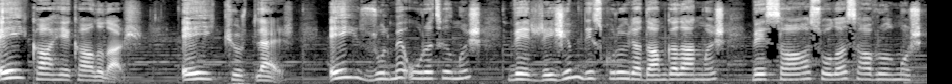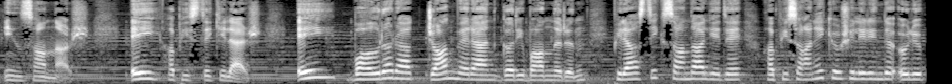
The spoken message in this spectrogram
Ey KHK'lılar, ey Kürtler, ey zulme uğratılmış ve rejim diskuruyla damgalanmış ve sağa sola savrulmuş insanlar, ey hapistekiler, Ey bağırarak can veren garibanların, plastik sandalyede hapishane köşelerinde ölüp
